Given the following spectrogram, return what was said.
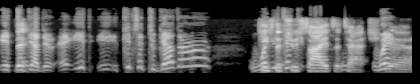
it the, together. It it keeps it together keeps the two it, sides attached. When, yeah.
